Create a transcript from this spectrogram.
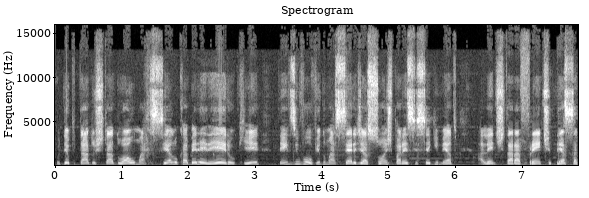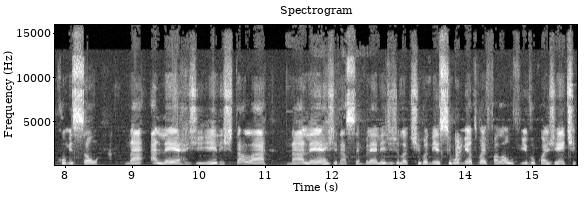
o deputado estadual Marcelo Cabeleireiro, que tem desenvolvido uma série de ações para esse segmento, além de estar à frente dessa comissão na Alerj. Ele está lá na Alerj, na Assembleia Legislativa, nesse momento, vai falar ao vivo com a gente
